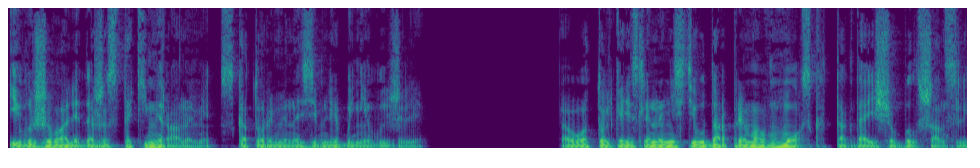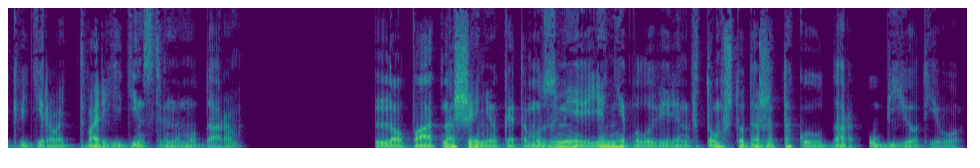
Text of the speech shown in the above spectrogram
И выживали даже с такими ранами, с которыми на Земле бы не выжили. Вот только если нанести удар прямо в мозг, тогда еще был шанс ликвидировать тварь единственным ударом. Но по отношению к этому змею я не был уверен в том, что даже такой удар убьет его.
